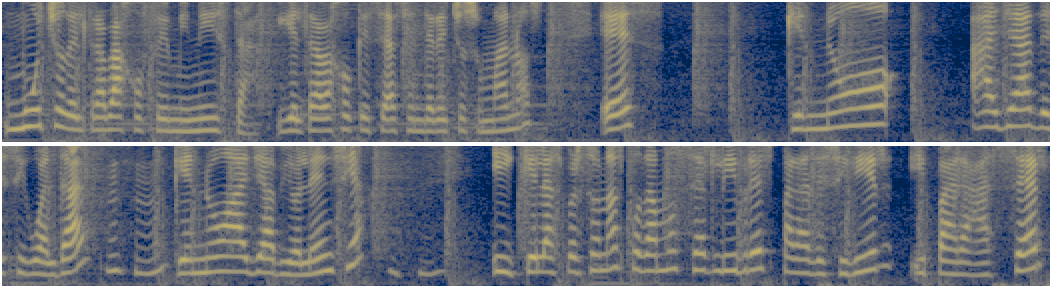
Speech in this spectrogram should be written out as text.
mucho del trabajo feminista y el trabajo que se hace en derechos humanos es que no haya desigualdad, que no haya violencia y que las personas podamos ser libres para decidir y para hacer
